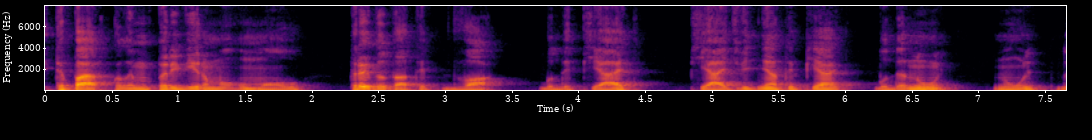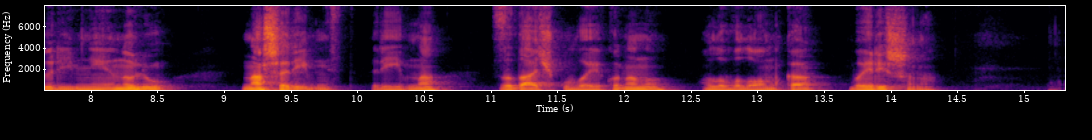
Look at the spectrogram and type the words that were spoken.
І тепер, коли ми перевіримо умову, 3 додати 2 буде 5, 5 відняти 5 буде 0. 0 дорівнює 0. Наша рівність рівна. Задачку виконано, головоломка вирішена.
